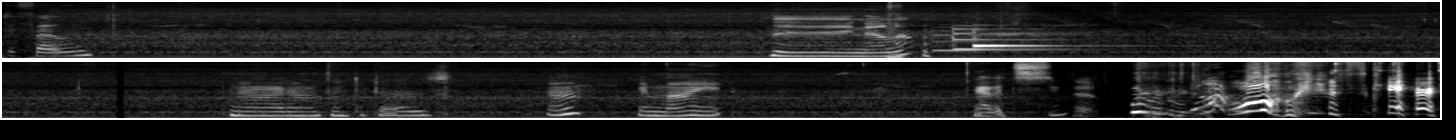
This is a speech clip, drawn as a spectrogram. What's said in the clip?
The phone. Hmm, I don't know. No, I don't think it does. Huh? It might. Now it's. Oh. Whoa, you're scared.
